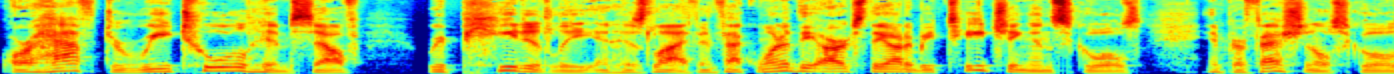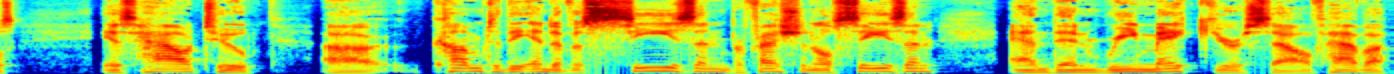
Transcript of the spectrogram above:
or have to retool himself repeatedly in his life. In fact, one of the arts they ought to be teaching in schools, in professional schools, is how to uh, come to the end of a season, professional season, and then remake yourself, have a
